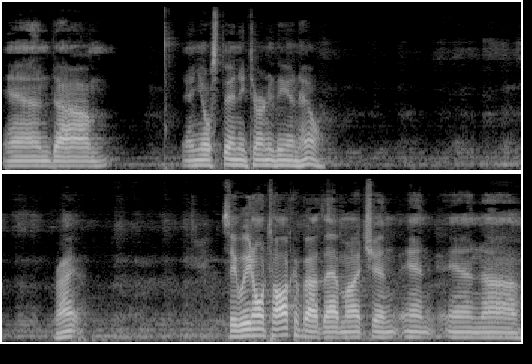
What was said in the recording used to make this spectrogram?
and, um, and you'll spend eternity in hell. Right? See, we don't talk about that much, and and and uh,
